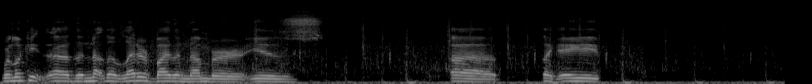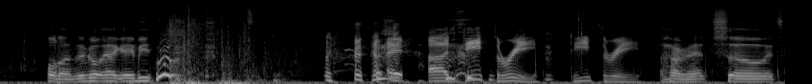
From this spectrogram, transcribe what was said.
We're looking. Uh, the the letter by the number is. Uh, like a. Hold on. We'll go like A B. hey, uh, D three, D three. All right. So it's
